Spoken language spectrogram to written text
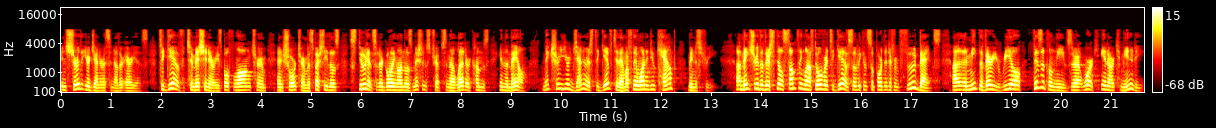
ensure that you're generous in other areas. To give to missionaries, both long term and short term, especially those students that are going on those missions trips and a letter comes in the mail. Make sure you're generous to give to them. If they want to do camp ministry, uh, make sure that there's still something left over to give so we can support the different food banks uh, and meet the very real physical needs that are at work in our community.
